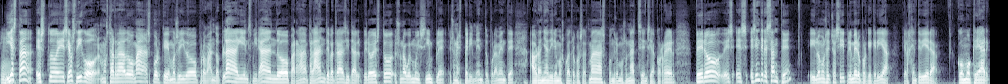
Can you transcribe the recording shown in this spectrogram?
Y ya está, esto es, ya os digo, hemos tardado más porque hemos ido probando plugins, mirando para, adelante, para atrás y tal, pero esto es una web muy simple, es un experimento puramente, ahora añadiremos cuatro cosas más, pondremos un AdSense a correr, pero es, es, es interesante y lo hemos hecho así, primero porque quería que la gente viera cómo crear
